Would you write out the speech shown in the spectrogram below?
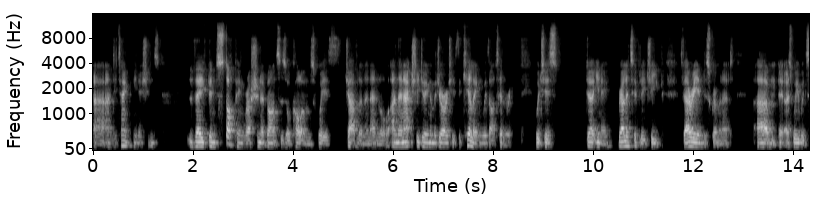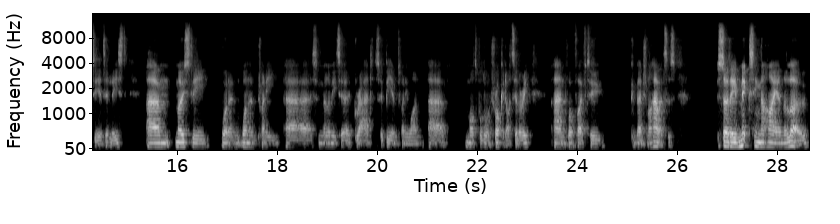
uh, anti-tank munitions, they've been stopping Russian advances or columns with Javelin and NLAW, and then actually doing the majority of the killing with artillery, which is you know relatively cheap, very indiscriminate, um, as we would see it at least. Um, mostly one and one and twenty uh, millimeter grad, so BM twenty one, uh, multiple launch rocket artillery, and one five two conventional howitzers. So they're mixing the high and the low,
